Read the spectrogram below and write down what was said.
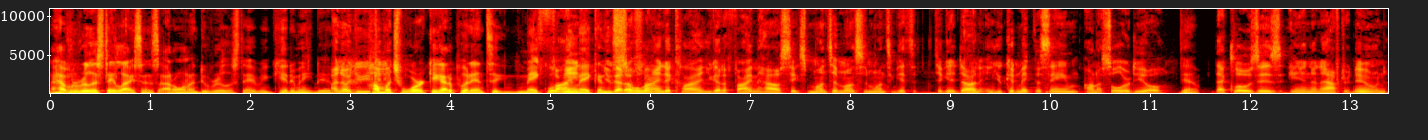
I have a mm-hmm. real estate license. I don't want to do real estate. Are you kidding me, dude? I know, dude. You How much work you got to put in to make what we make in you got to find a client. You got to find the house. Takes months and months and months to get to get it done, and you can make the same on a solar deal. Yeah. that closes in an afternoon,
